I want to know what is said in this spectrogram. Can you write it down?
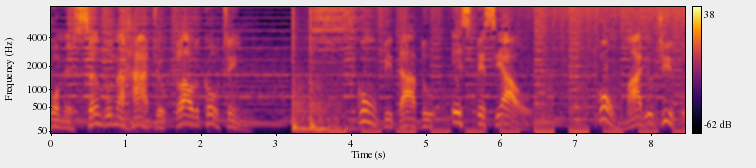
Começando na rádio Cloud Coaching. Convidado especial com Mário Divo.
